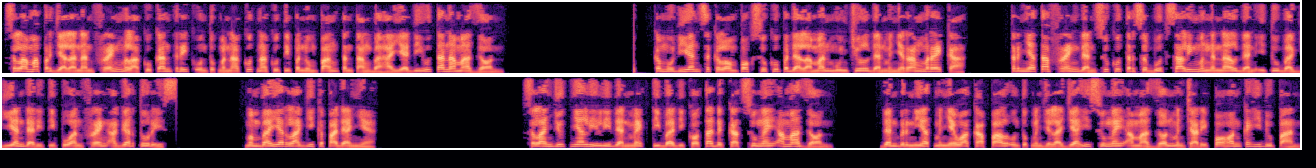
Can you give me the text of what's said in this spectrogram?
Selama perjalanan Frank melakukan trik untuk menakut-nakuti penumpang tentang bahaya di hutan Amazon. Kemudian sekelompok suku pedalaman muncul dan menyerang mereka. Ternyata Frank dan suku tersebut saling mengenal dan itu bagian dari tipuan Frank agar turis membayar lagi kepadanya. Selanjutnya Lily dan Mac tiba di kota dekat sungai Amazon dan berniat menyewa kapal untuk menjelajahi sungai Amazon mencari pohon kehidupan.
